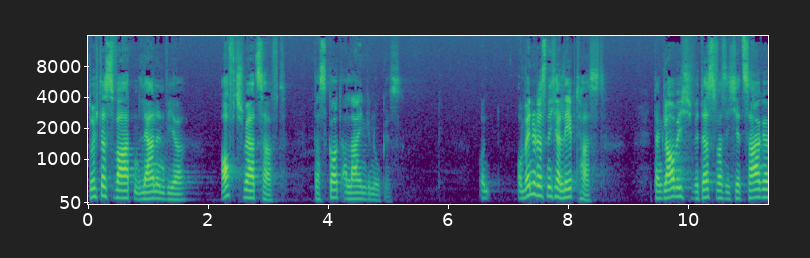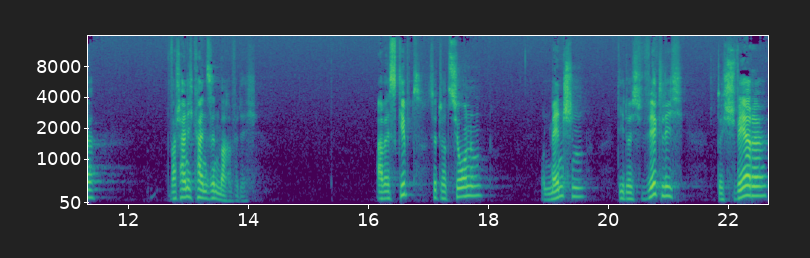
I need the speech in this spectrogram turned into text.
durch das Warten lernen wir oft schmerzhaft, dass Gott allein genug ist. Und, und wenn du das nicht erlebt hast, dann glaube ich, wird das, was ich jetzt sage, wahrscheinlich keinen Sinn machen für dich. Aber es gibt Situationen und Menschen, die durch wirklich, durch schwere,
